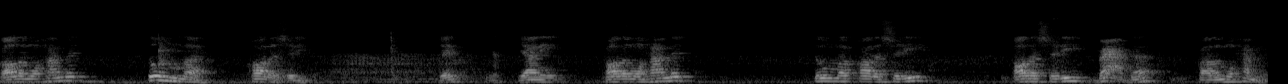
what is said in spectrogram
قال محمد ثم قال شريف جيد؟ نعم. يعني قال محمد ثم قال شريف قال شريف بعد قال محمد.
